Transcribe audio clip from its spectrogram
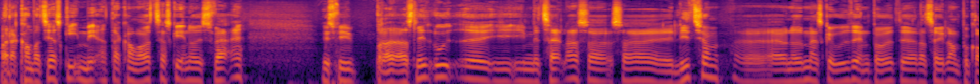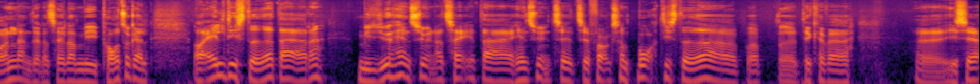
Og der kommer til at ske mere. Der kommer også til at ske noget i Sverige, hvis vi breder os lidt ud øh, i, i metaller, så, så øh, lithium øh, er jo noget, man skal udvinde, både det, der taler om på Grønland, det, der taler om i Portugal. Og alle de steder, der er der miljøhensyn at tage. Der er hensyn til, til folk, som bor de steder, og, og, og det kan være øh, især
